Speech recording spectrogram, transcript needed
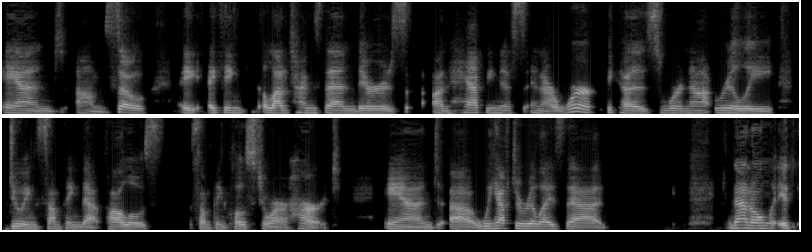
And um, so I, I think a lot of times then there's unhappiness in our work because we're not really doing something that follows something close to our heart. And uh, we have to realize that not only it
